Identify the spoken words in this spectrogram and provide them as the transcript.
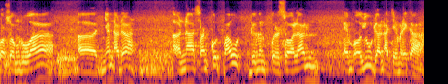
402 uh, nyan ada uh, nak sangkut paut dengan persoalan MOU dan Aceh mereka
